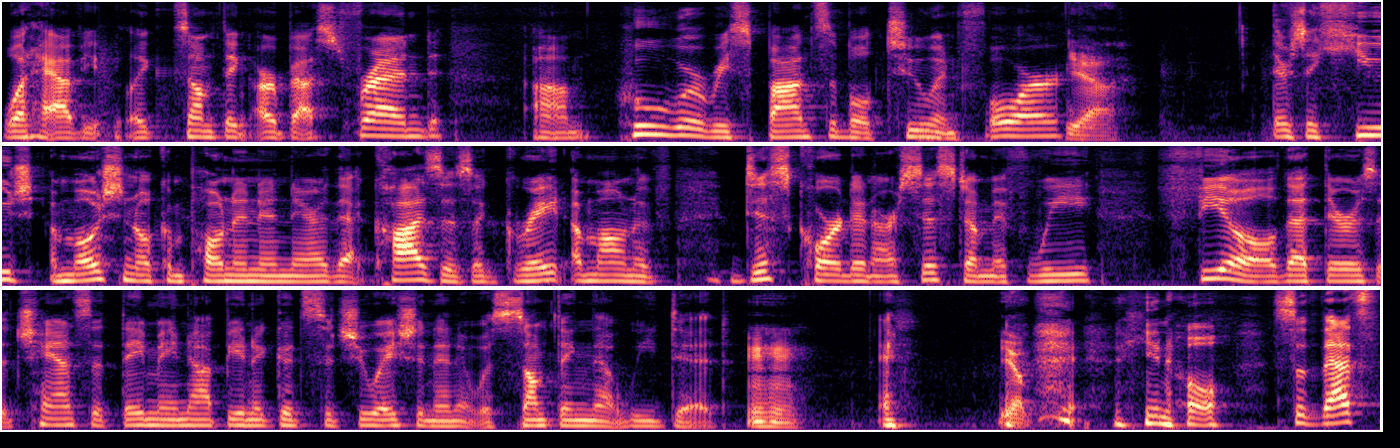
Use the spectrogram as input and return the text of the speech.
what have you, like something our best friend, um, who we're responsible to and for. Yeah there's a huge emotional component in there that causes a great amount of discord in our system if we feel that there is a chance that they may not be in a good situation and it was something that we did. Mm-hmm. And, yep. you know, so that's,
